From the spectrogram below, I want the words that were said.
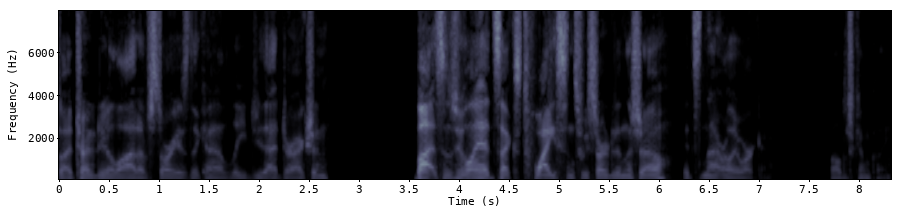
So I try to do a lot of stories that kind of lead you that direction. But since we've only had sex twice since we started in the show, it's not really working. So I'll just come clean.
